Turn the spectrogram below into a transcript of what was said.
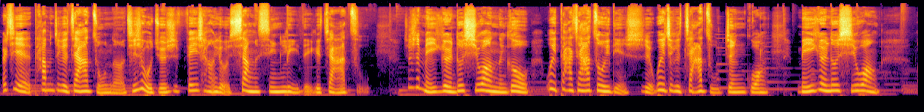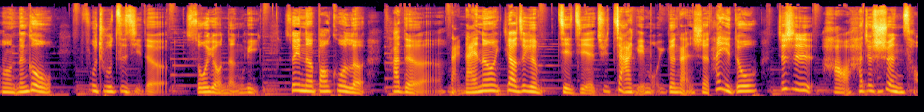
而且他们这个家族呢，其实我觉得是非常有向心力的一个家族，就是每一个人都希望能够为大家做一点事，为这个家族争光。每一个人都希望，嗯、能够付出自己的所有能力。所以呢，包括了他的奶奶呢，要这个姐姐去嫁给某一个男生，他也都就是好，他就顺从。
